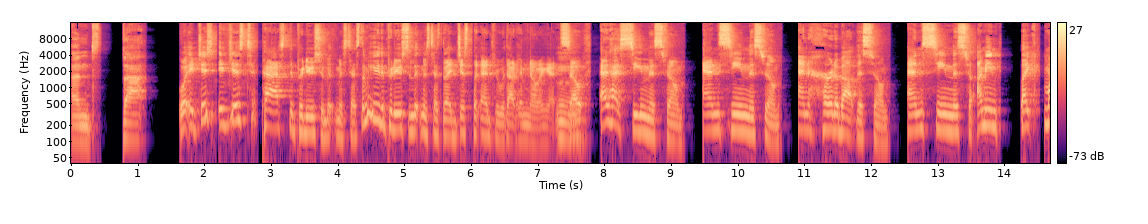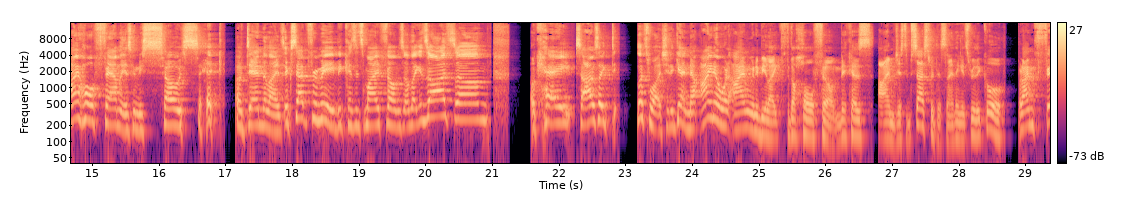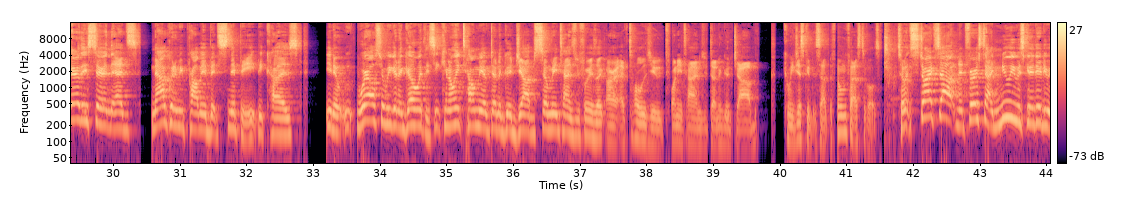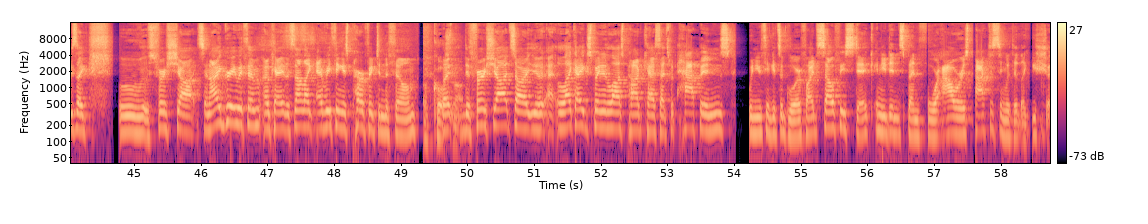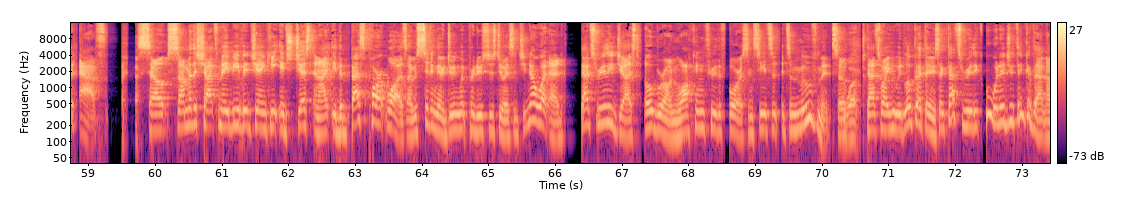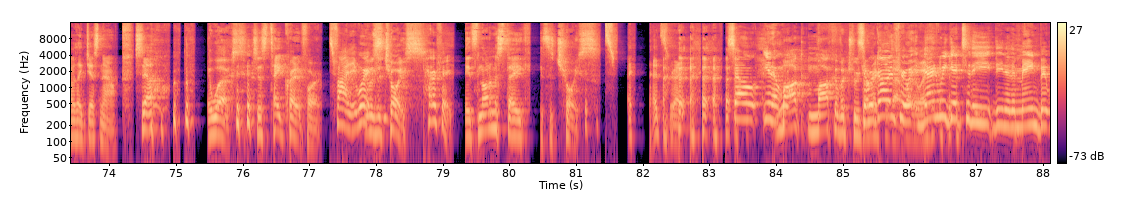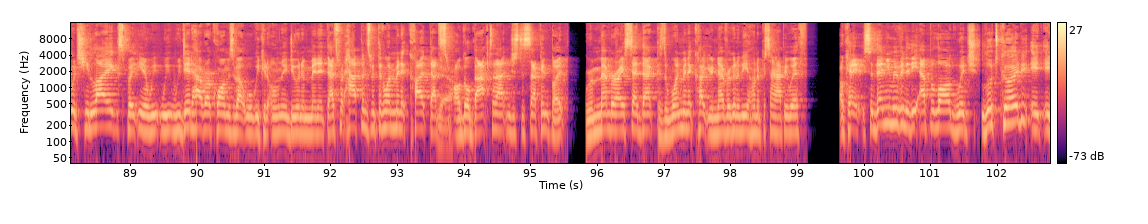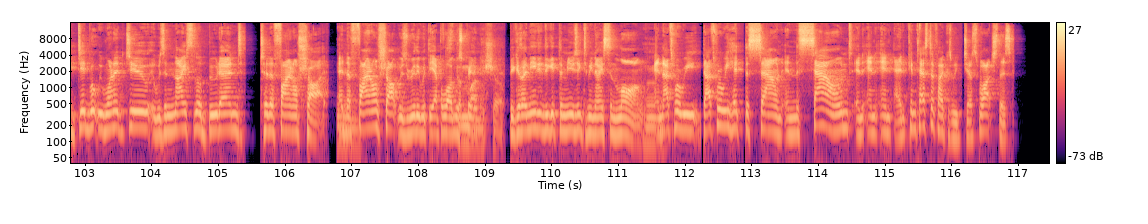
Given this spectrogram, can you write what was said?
and that Well, it just it just passed the producer litmus test. Let me give you the producer litmus test that I just put Ed through without him knowing it. Mm. So Ed has seen this film and seen this film and heard about this film and seen this film. I mean, like my whole family is gonna be so sick of dandelions, except for me because it's my film. So I'm like, it's awesome. Okay, so I was like, let's watch it again. Now I know what I'm going to be like for the whole film because I'm just obsessed with this and I think it's really cool. But I'm fairly certain that Ed's now going to be probably a bit snippy because you know where else are we going to go with this? He can only tell me I've done a good job so many times before he's like, all right, I've told you 20 times you've done a good job. Can we just get this out the film festivals? So it starts out, and at first I knew he was going to do it. He was like, "Ooh, those first shots," and I agree with him. Okay, it's not like everything is perfect in the film, Of course but not. the first shots are, you know, uh, like I explained in the last podcast. That's what happens when you think it's a glorified selfie stick and you didn't spend four hours practicing with it like you should have. So some of the shots may be a bit janky. It's just, and I, the best part was I was sitting there doing what producers do. I said, you know what, Ed? That's really just Oberon walking through the forest and see it's a, it's a movement. So that's why he would look like that. He's like, that's really cool. What did you think of that? And I was like, just now. So it works. Just take credit for it. it's fine. It works. It was a choice. Perfect. It's not a mistake. It's a choice. Right. That's right. So, you know, mock mock of a true. So we're going through it, and then we get to the, the you know the main bit which he likes, but you know we, we we did have our qualms about what we could only do in a minute. That's what happens with the one minute cut. That's Yeah. I'll go back to that in just a second, but remember I said that because the one minute cut you're never going to be 100 percent happy with. Okay, so then you move into the epilogue, which looked good. It, it did what we wanted to do. It was a nice little boot end to the final shot, and the final shot was really what the epilogue was the created- because I needed to get the music to be nice and long, and that's where we that's where we hit the sound. And the sound and and, and Ed can testify because we just watched this.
